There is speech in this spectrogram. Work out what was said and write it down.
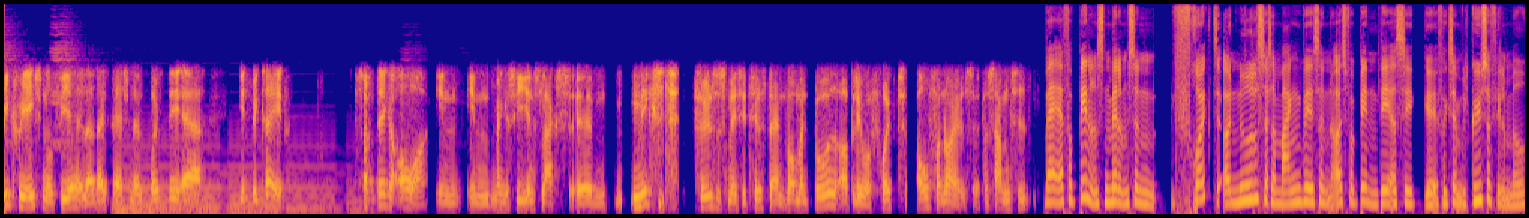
recreational fear, eller recreational frygt, det er et begreb, som dækker over en, en man kan sige, en slags øh, mixed følelsesmæssig tilstand, hvor man både oplever frygt og fornøjelse på samme tid. Hvad er forbindelsen mellem sådan frygt og nydelse, som mange vil sådan også forbinde det at se øh, for eksempel gyserfilm med?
